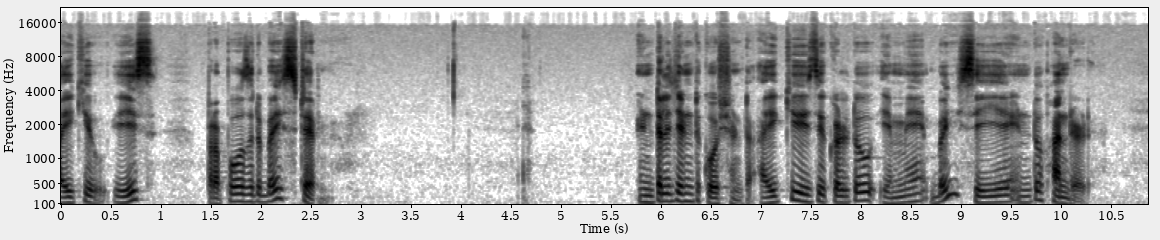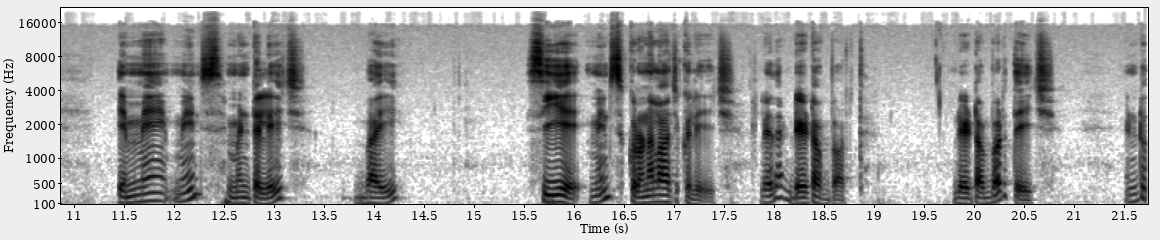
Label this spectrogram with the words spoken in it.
IQ is proposed by Stern intelligent quotient IQ is equal to M A by C A into hundred M A means mental age by C A means chronological age లేదా date of birth date of birth age into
